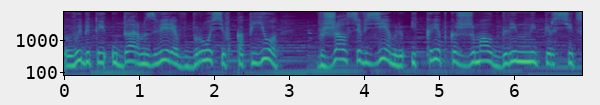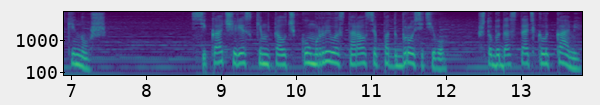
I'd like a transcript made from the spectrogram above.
выбитый ударом зверя, вбросив копье, вжался в землю и крепко сжимал длинный персидский нож. Сикач резким толчком рыла старался подбросить его, чтобы достать клыками.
